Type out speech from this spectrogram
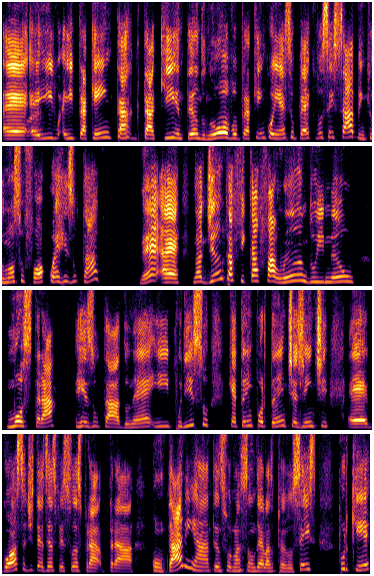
É. E, e para quem está tá aqui entrando novo, para quem conhece o PEC, vocês sabem que o nosso foco é resultado. Né? É, não adianta ficar falando e não mostrar resultado, né? E por isso que é tão importante, a gente é, gosta de trazer as pessoas para contarem a transformação delas para vocês, porque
